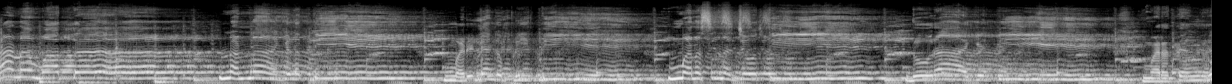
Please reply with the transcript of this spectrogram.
ನನ್ನ ಮಾತ. ನನ್ನ ಗೆಳತಿ. ಮರಿಲ್ಯಾಂಗ ಪ್ರೀತಿ, ಮನಸ್ಸಿನ ಜ್ಯೋತಿ ದೂರ ಆಗತಿ ಮರತಂಗ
